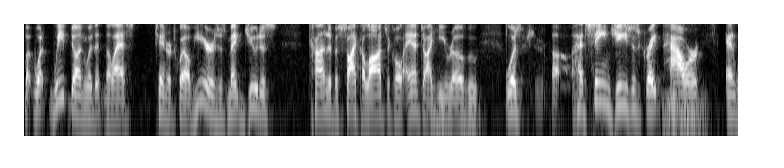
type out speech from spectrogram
But what we've done with it in the last 10 or 12 years is make Judas kind of a psychological anti-hero who was uh, had seen Jesus' great power and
